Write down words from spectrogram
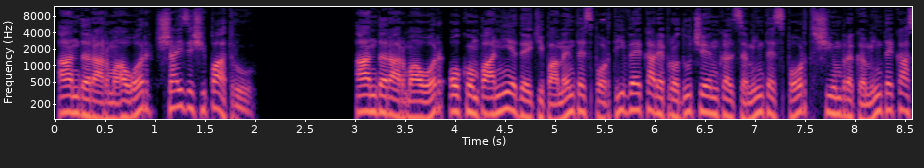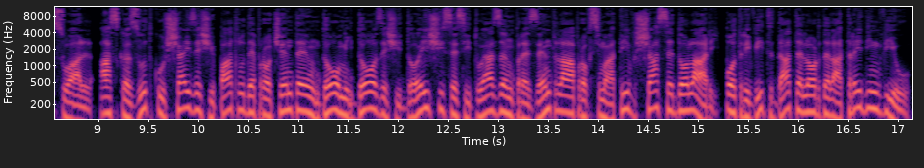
Under Armour 64 Under Armour, o companie de echipamente sportive care produce încălțăminte sport și îmbrăcăminte casual, a scăzut cu 64% în 2022 și se situează în prezent la aproximativ 6 dolari, potrivit datelor de la TradingView.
